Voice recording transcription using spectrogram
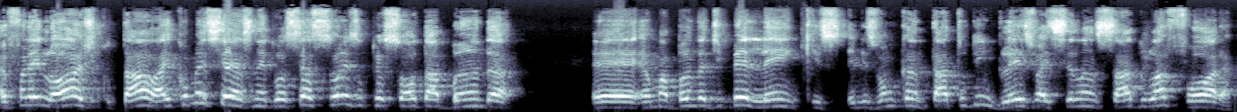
Aí eu falei, lógico, tal. Aí comecei as negociações, o pessoal da banda é, é uma banda de Belém, que eles vão cantar tudo em inglês, vai ser lançado lá fora.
